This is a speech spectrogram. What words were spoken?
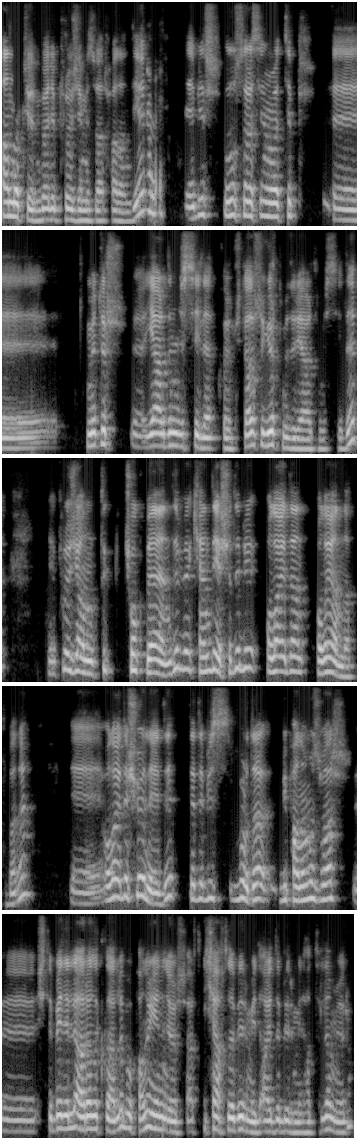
anlatıyorum. Böyle bir projemiz var falan diye. Evet. E, bir uluslararası inovatif e, müdür e, yardımcısıyla konuşmuştuk. Daha doğrusu yurt müdür yardımcısıydı. E, proje anlattık, çok beğendi ve kendi yaşadığı bir olaydan olay anlattı bana. E, olay da şöyleydi. Dedi biz burada bir panomuz var. E, işte belirli aralıklarla bu pano yeniliyoruz. Artık iki haftada bir miydi, ayda bir miydi hatırlamıyorum.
